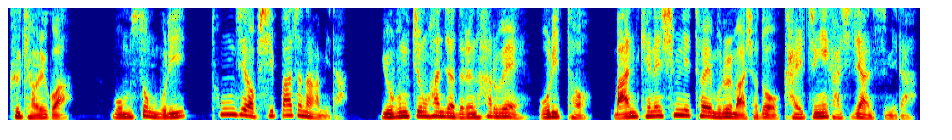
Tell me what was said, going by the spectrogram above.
그 결과 몸속 물이 통제 없이 빠져나갑니다. 요붕증 환자들은 하루에 5리터, 많게는 10리터의 물을 마셔도 갈증이 가시지 않습니다.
